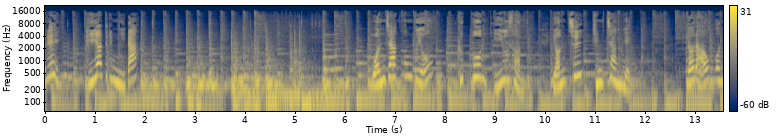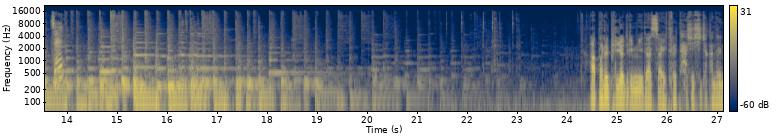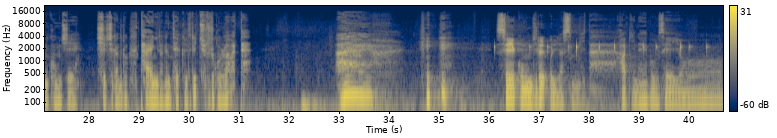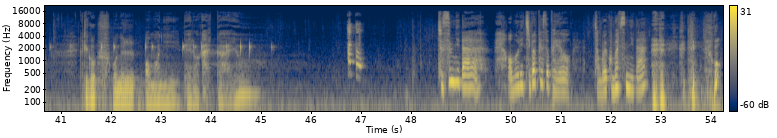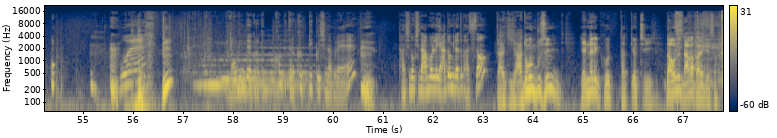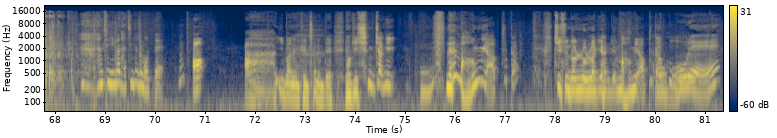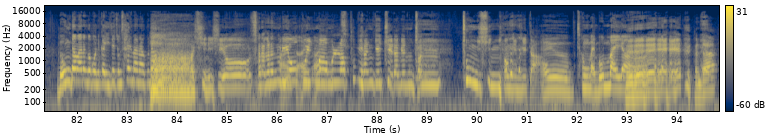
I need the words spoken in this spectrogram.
아빠를 빌려드립니다. 원작 홍구용, 극본 이유선, 연출 김창회. 열아홉 번째 아빠를 빌려드립니다 사이트를 다시 시작한다는 공지에 실시간으로 다행이라는 댓글들이 주르륵 올라왔다. 아휴, 새 공지를 올렸습니다. 확인해 보세요. 그리고 오늘 어머니 뵈러 갈까요? 좋습니다. 어머니 집 앞에서 봬요. 정말 고맙습니다. 어? 어? 뭐해? 응? 뭔데 그렇게 컴퓨터를 급히 끄시나 그래? 당신 혹시 나 몰래 야동이라도 봤어? 야, 이 야동은 무슨 옛날에 그거 다 띄었지. 나 얼른 나가 봐야 돼서. 당신 이마 다친 데 좀 어때? 아, 아, 이마는 괜찮은데 여기 심장이 내 마음이 아프다. 지수 널 놀라게 한 게 마음이 아프다고. 뭐래? 농담하는 거 보니까 이제 좀 살만하구나. 아, 신이시여, 사랑하는 우리 어부인 마음을 아프게 한 게 죄라면 전 종신형입니다. 아유, 정말 못 말려. 간다.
